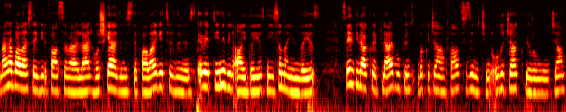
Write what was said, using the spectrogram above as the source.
Merhabalar sevgili fal severler. Hoş geldiniz, sefalar getirdiniz. Evet yeni bir aydayız. Nisan ayındayız. Sevgili akrepler bugün bakacağım fal sizin için olacak. Yorumlayacağım.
